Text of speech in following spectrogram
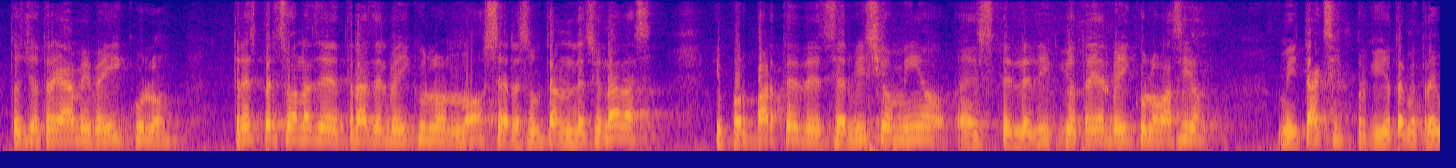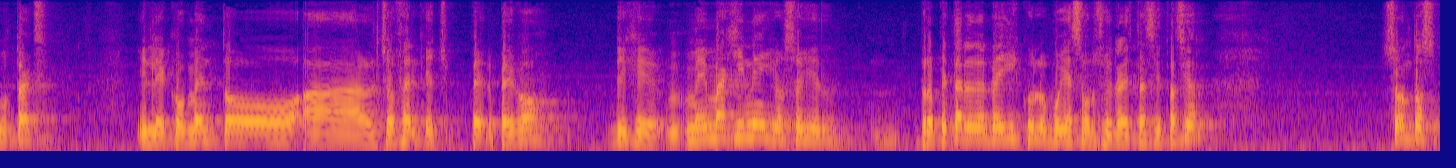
Entonces yo traía mi vehículo. Tres personas de detrás del vehículo no se resultan lesionadas. Y por parte del servicio mío, este, le di, yo traía el vehículo vacío, mi taxi, porque yo también traigo un taxi. Y le comento al chofer que pegó. Dije, me imaginé, yo soy el propietario del vehículo, voy a solucionar esta situación. Son dos,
